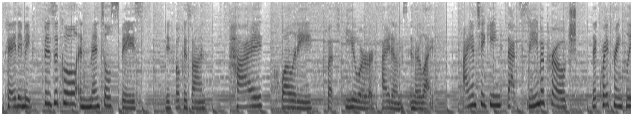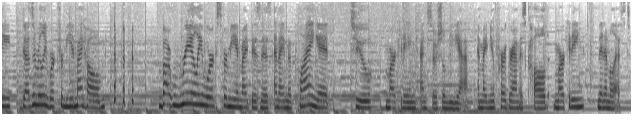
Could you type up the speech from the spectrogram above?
Okay. They make physical and mental space. They focus on high quality, but fewer items in their life. I am taking that same approach that quite frankly doesn't really work for me in my home, but really works for me in my business. And I'm applying it to marketing and social media. And my new program is called Marketing Minimalist.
